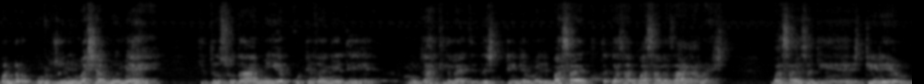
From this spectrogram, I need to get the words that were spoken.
पंढरपूर जुनी मशानभूमी आहे तिथं सुद्धा आम्ही एक कोटीचा निधी घातलेला आहे. तिथं स्टेडियम म्हणजे बसाय तिथं कसं आहे, बसायला जागा नाही. बसायसाठी स्टेडियम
